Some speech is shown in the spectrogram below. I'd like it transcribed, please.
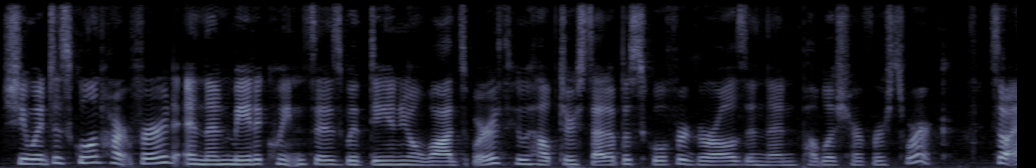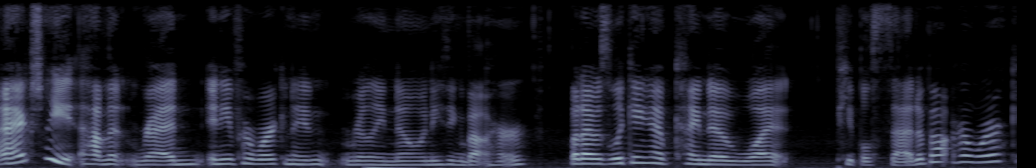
She went to school in Hartford and then made acquaintances with Daniel Wadsworth, who helped her set up a school for girls and then publish her first work. So I actually haven't read any of her work and I didn't really know anything about her, but I was looking up kind of what people said about her work,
